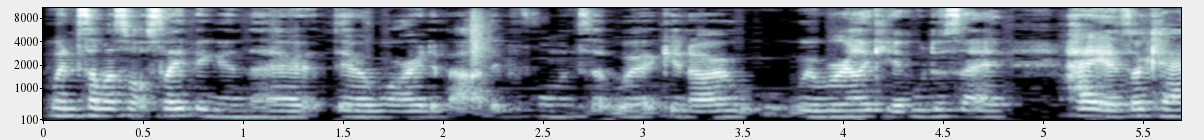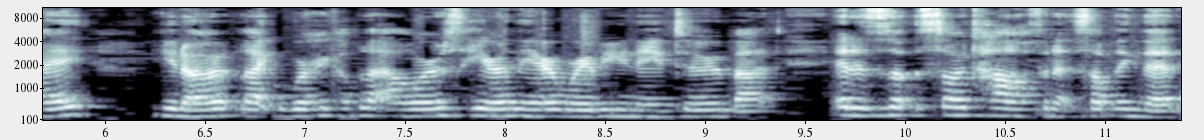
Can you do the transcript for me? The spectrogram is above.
When someone's not sleeping and they're they're worried about their performance at work, you know, we're really careful to say, "Hey, it's okay. You know, like work a couple of hours here and there wherever you need to, but it is so, so tough and it's something that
